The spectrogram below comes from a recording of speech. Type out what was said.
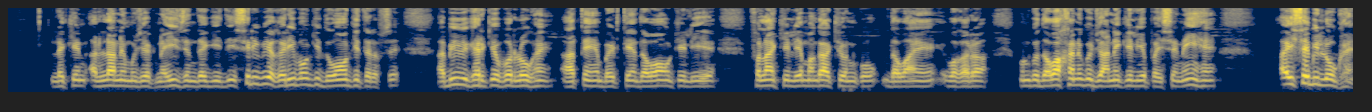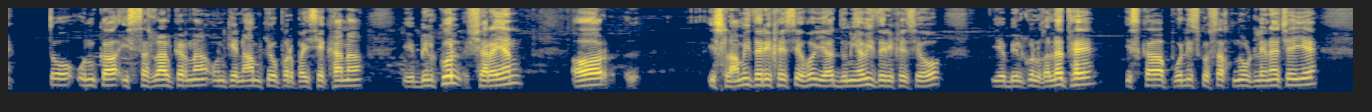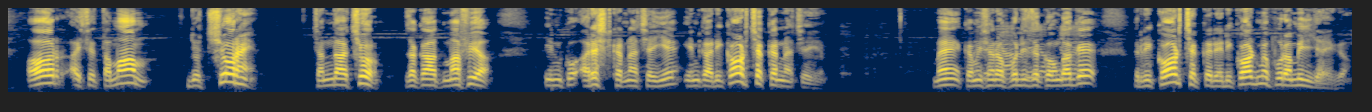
लेकिन अल्लाह ने मुझे एक नई ज़िंदगी दी, सिर्फ़ ये गरीबों की दुआओं की तरफ़ से। अभी भी घर के ऊपर लोग हैं, आते हैं, बैठते हैं दवाओं के लिए, फ़लाँ के लिए मंगा के उनको दवाएँ वगैरह, उनको दवाखाने को जाने के लिए पैसे नहीं हैं, ऐसे भी लोग हैं। तो उनका इस्तेलाल करना, उनके नाम के ऊपर पैसे खाना ये बिल्कुल शरयन और इस्लामी तरीक़े से हो या दुनियावी तरीक़े से हो ये बिल्कुल गलत है। इसका पुलिस को सख्त नोट लेना चाहिए और ऐसे तमाम जो चोर हैं चंदा चोर ज़क़़त माफिया इनको अरेस्ट करना चाहिए इनका रिकॉर्ड चेक करना चाहिए। मैं कमिश्नर ऑफ़ पुलिस से कहूँगा कि रिकॉर्ड चेक करें रिकॉर्ड में पूरा मिल जाएगा।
